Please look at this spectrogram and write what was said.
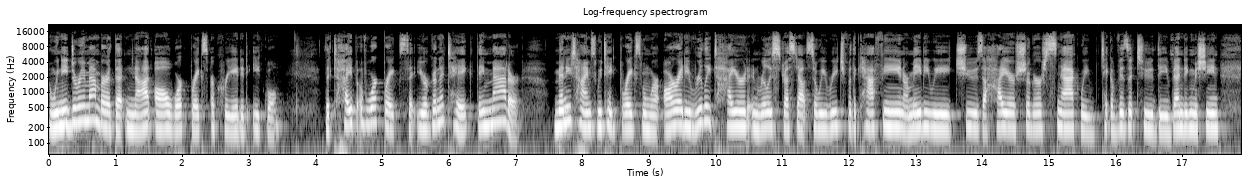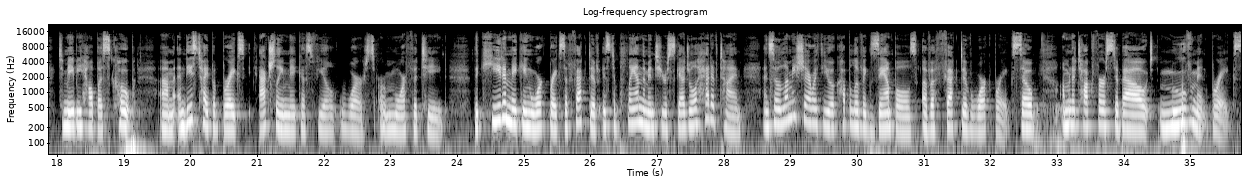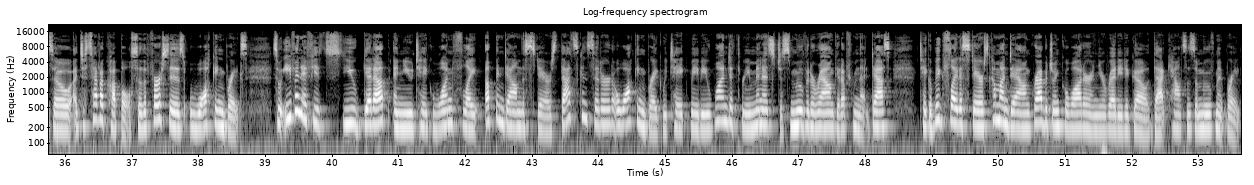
And we need to remember that not all work breaks are created equal. The type of work breaks that you're going to take, they matter. Many times we take breaks when we're already really tired and really stressed out, so we reach for the caffeine, or maybe we choose a higher sugar snack. We take a visit to the vending machine to maybe help us cope. Um, and these type of breaks actually make us feel worse or more fatigued. The key to making work breaks effective is to plan them into your schedule ahead of time. And so let me share with you a couple of examples of effective work breaks. So I'm going to talk first about movement breaks. So I just have a couple. So the first is walking breaks. So even if you get up and you take one flight up and down the stairs, that's considered a walking break. We take maybe one to three minutes, just move it around, get up from that desk, take a big flight of stairs, come on down, grab a drink of water, and you're ready to go. That counts as a movement break.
